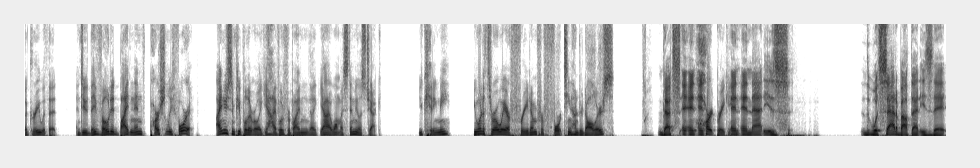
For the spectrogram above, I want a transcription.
agree with it. And dude, they voted Biden in partially for it. I knew some people that were like, yeah, I voted for Biden. Like, yeah, I want my stimulus check. You kidding me? You want to throw away our freedom for fourteen hundred dollars? That's and and, Heartbreaking. and and that is what's sad about that is that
